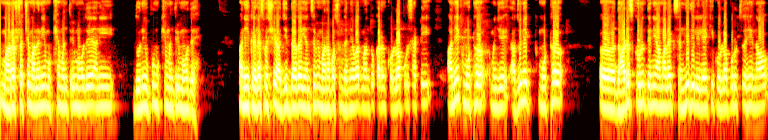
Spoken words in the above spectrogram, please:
महाराष्ट्राचे माननीय मुख्यमंत्री महोदय आणि दोन्ही उपमुख्यमंत्री महोदय आणि कैलासवासी अजितदादा यांचं मी मनापासून धन्यवाद मानतो. कारण कोल्हापूरसाठी अनेक मोठं म्हणजे अजून एक मोठं धाडस करून त्यांनी आम्हाला एक संधी दिलेली आहे की कोल्हापूरचं हे नाव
